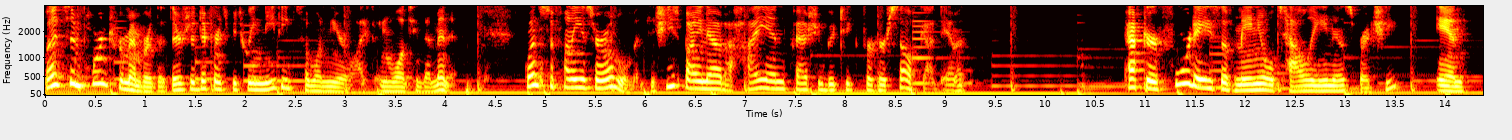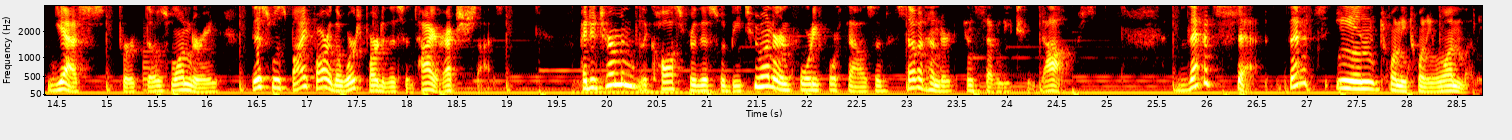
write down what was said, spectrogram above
But it's important to remember that there's a difference between needing someone in your life and wanting them in it. Gwen Stefani is her own woman, and she's buying out a high end fashion boutique for herself, goddammit. After four days of manual tallying in a spreadsheet, and yes, for those wondering, this was by far the worst part of this entire exercise, I determined that the cost for this would be $244,772. That said, that's in 2021 money.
